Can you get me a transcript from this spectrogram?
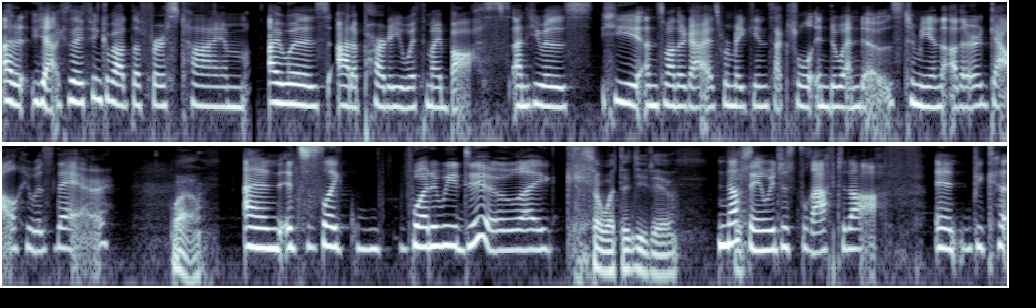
I, yeah, because I think about the first time I was at a party with my boss, and he was he and some other guys were making sexual innuendos to me and the other gal who was there, Wow. And it's just like, what do we do? Like, So what did you do? nothing we just laughed it off and because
